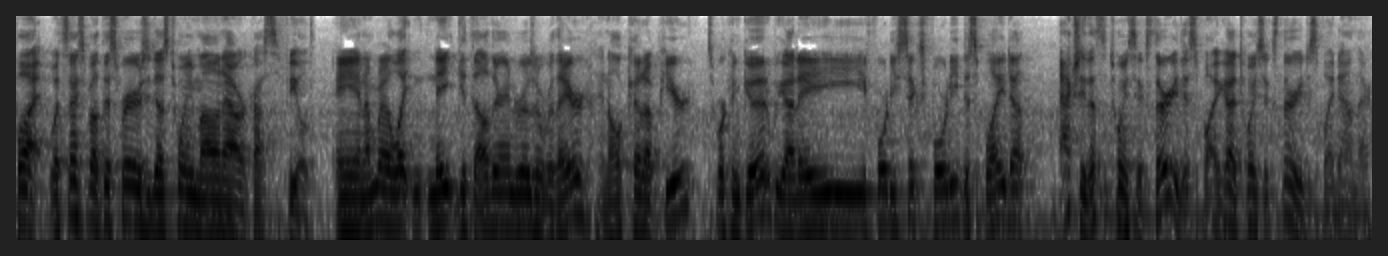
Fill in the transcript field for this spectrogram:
But what's nice about this sprayer is it does 20 mile an hour across the field. And I'm gonna let Nate get the other end rows over there and I'll cut up here. It's working good. We got a 4640 display down. Actually, that's a 2630 display. I got a 2630 display down there.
